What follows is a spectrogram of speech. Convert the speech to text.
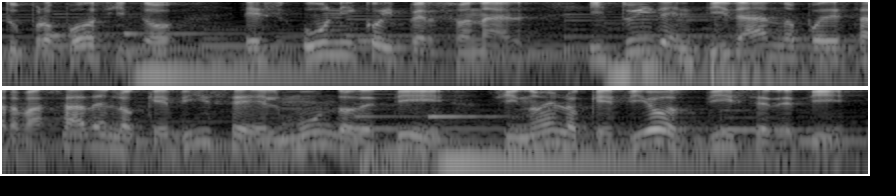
Tu propósito es único y personal, y tu identidad no puede estar basada en lo que dice el mundo de ti, sino en lo que Dios dice de ti.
